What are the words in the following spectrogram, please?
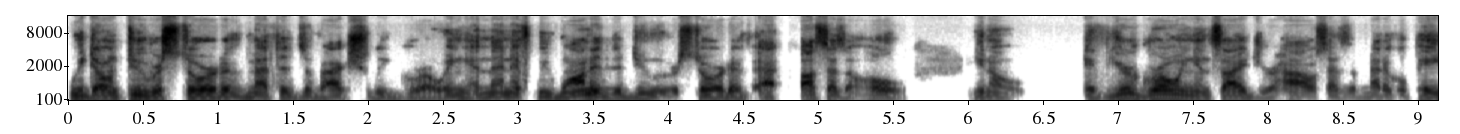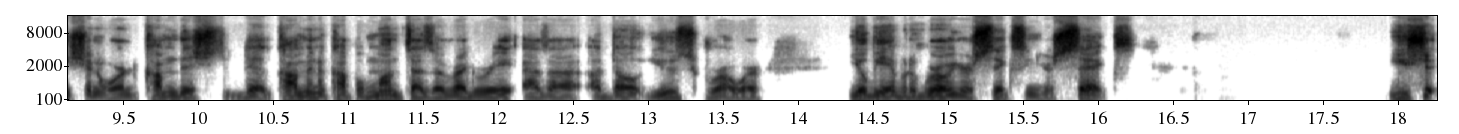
We don't do restorative methods of actually growing. And then if we wanted to do a restorative, us as a whole, you know, if you're growing inside your house as a medical patient or come this come in a couple months as a regular as a adult use grower, you'll be able to grow your six and your six. You should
